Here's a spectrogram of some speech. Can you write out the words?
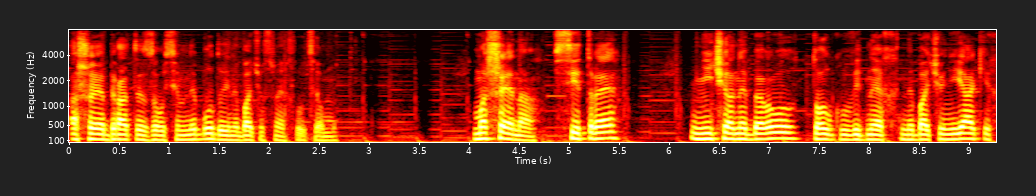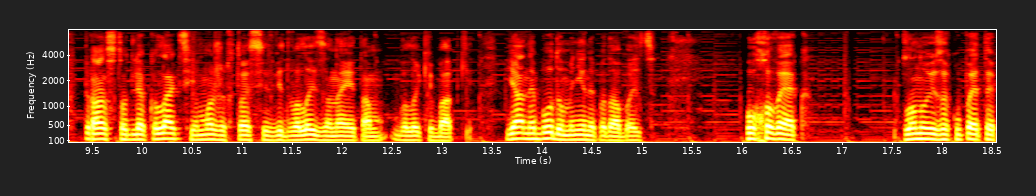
а що я брати зовсім не буду і не бачу смислу в цьому. Машина, всі три. Нічого не беру, толку від них не бачу ніяких. Просто для колекції може хтось відвалить за неї там великі бабки. Я не буду, мені не подобається. Пуховик. Планую закупити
